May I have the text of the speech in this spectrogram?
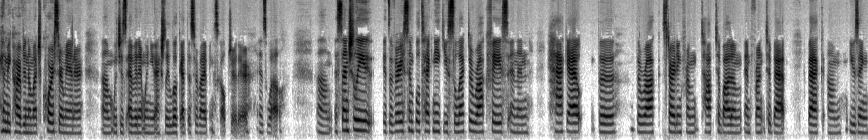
can be carved in a much coarser manner, um, which is evident when you actually look at the surviving sculpture there as well. Um, essentially, it's a very simple technique. You select a rock face and then hack out the, the rock starting from top to bottom and front to back back um, using,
